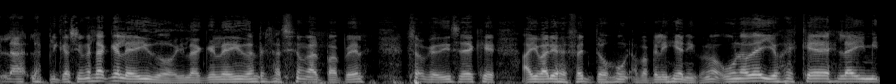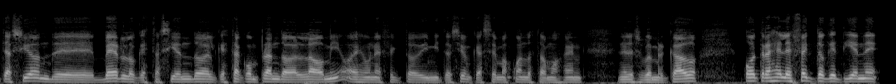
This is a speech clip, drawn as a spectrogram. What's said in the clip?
la, explicación es la que he leído y la que he leído en relación al papel lo que dice es que hay varios efectos a papel higiénico. ¿no? Uno de ellos es que es la imitación de ver lo que está haciendo el que está comprando al lado mío, es un efecto de imitación que hacemos cuando estamos en, en el supermercado. Otra es el efecto que tiene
